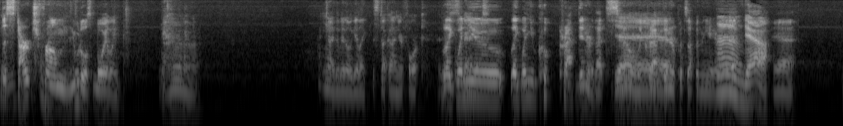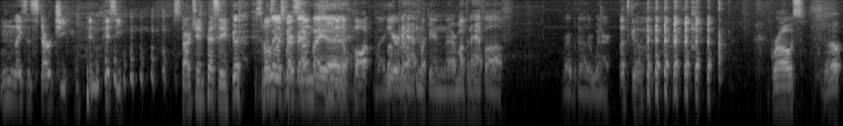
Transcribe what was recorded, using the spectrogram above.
the starch from noodles boiling Yeah, the way they'll get like stuck on your fork. Like when Spin it. you like when you cook Kraft Dinner, that smell Yeah, that yeah, Kraft yeah. dinner puts up in the air. Mm, yeah. Yeah. Mm, nice and starchy and pissy. Starchy and pissy. Good. Smells Good like my son my, peed in a uh, pot. A year and a half, fucking, or a month and a half off. Right with another winner. Let's go. Gross. Yep.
